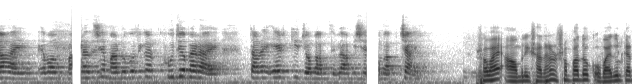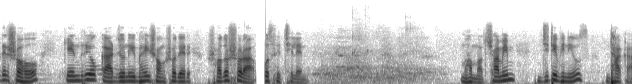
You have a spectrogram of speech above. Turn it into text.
গায় এবং বাংলাদেশে মানবাধিকার খুঁজে বেড়ায়, তারা এর কি জবাব দেবে? আমি সে জবাব চাই। সভায় আওয়ামী লীগ সাধারণ সম্পাদক ওবায়দুল কাদের সহ কেন্দ্রীয় কার্যনির্বাহী সংসদের সদস্যরা উপস্থিত ছিলেন। Mohammad Shamim, GTV news, Dhaka.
